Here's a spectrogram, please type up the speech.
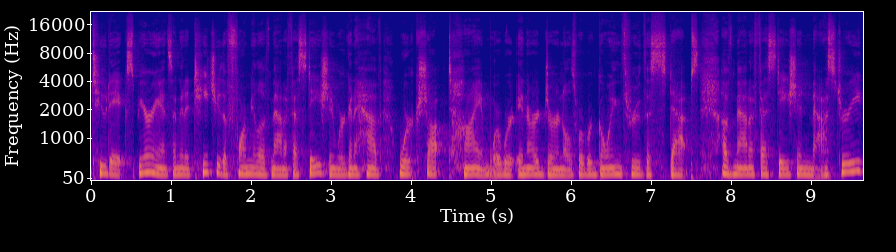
two day experience, I'm going to teach you the formula of manifestation. We're going to have workshop time where we're in our journals, where we're going through the steps of manifestation mastery,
